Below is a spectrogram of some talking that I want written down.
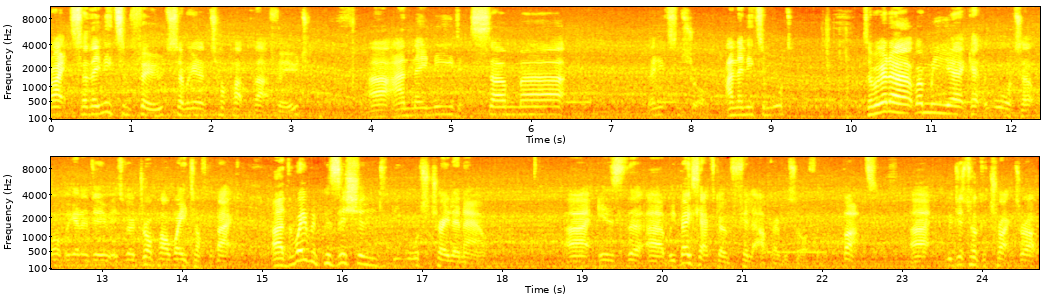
Right, so they need some food, so we're going to top up that food. Uh, and they need some uh, they need some straw and they need some water. So we're gonna when we uh, get the water, what we're gonna do is we're gonna drop our weight off the back uh, the way we positioned the water trailer now uh, is that uh, we basically have to go and fill it up every so often. But uh, we just hook a tractor up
